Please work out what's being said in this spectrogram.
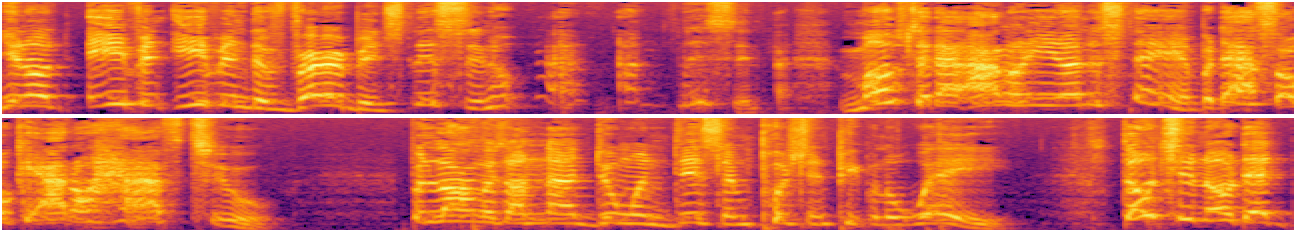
You know, even even the verbiage. Listen, I, I, listen. Most of that I don't even understand, but that's okay. I don't have to. But long as I'm not doing this and pushing people away. Don't you know that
